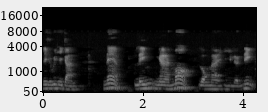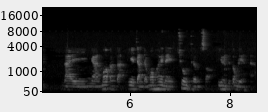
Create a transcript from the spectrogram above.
นี่คือวิธีการแนบลิงก์งานมอบลงใน e-learning ในงานมอบต่างๆ ที่อาจารย์จะมอบให้ในช่วงเทอมสองที่มันจะต้องเรียนนะ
